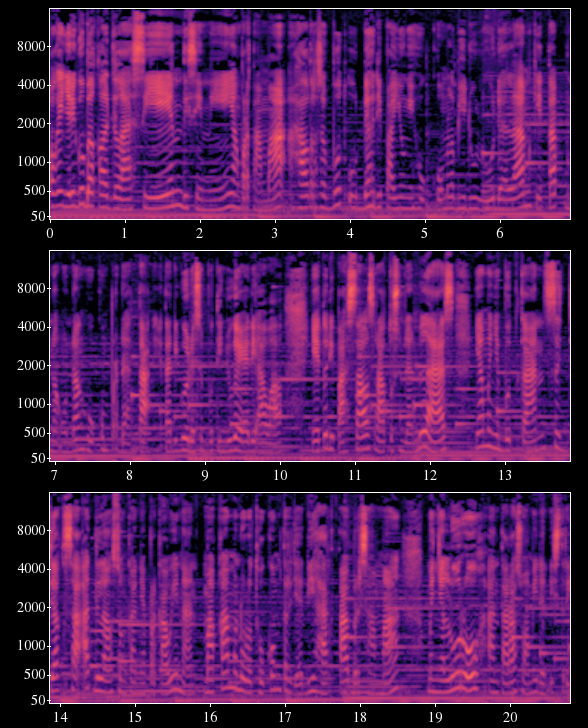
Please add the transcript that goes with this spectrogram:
Oke, jadi gue bakal jelasin di sini. Yang pertama, hal tersebut udah dipayungi hukum lebih dulu dalam Kitab Undang-Undang Hukum Perdata. Ya, tadi gue udah sebutin juga ya di awal, yaitu di pasal 119 yang menyebutkan sejak saat dilangsungkannya perkawinan, maka menurut hukum terjadi harta bersama menyeluruh antara suami dan istri.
